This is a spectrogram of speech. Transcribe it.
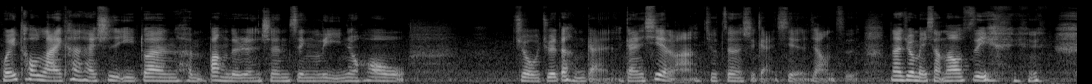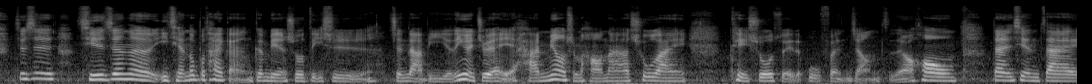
回头来看，还是一段很棒的人生经历，然后。就觉得很感感谢啦，就真的是感谢这样子，那就没想到自己 就是其实真的以前都不太敢跟别人说自己是正大毕业的，因为觉得也还没有什么好拿出来可以说嘴的部分这样子。然后，但现在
